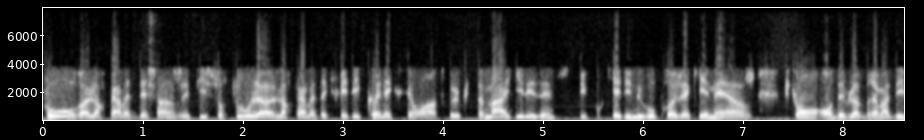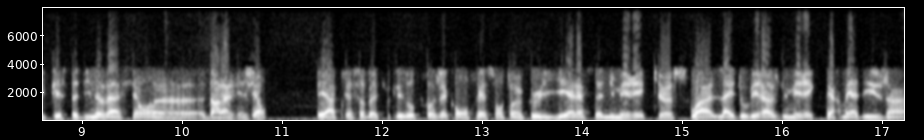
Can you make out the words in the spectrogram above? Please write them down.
pour euh, leur permettre d'échanger, puis surtout le- leur permettre de créer des connexions entre eux, puis de mailler les industries pour qu'il y ait des nouveaux projets qui émergent, puis qu'on on développe vraiment des pistes d'innovation euh, dans la région. Et après ça, ben, tous les autres projets qu'on fait sont un peu liés à la scène numérique. Soit l'aide au virage numérique permet à des gens,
